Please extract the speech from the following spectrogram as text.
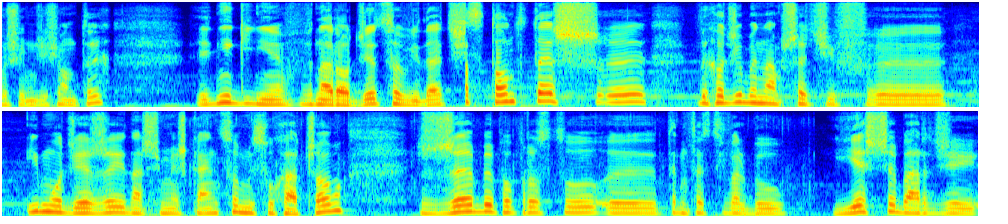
80., nie ginie w narodzie, co widać. Stąd też y, wychodzimy naprzeciw i młodzieży, i naszym mieszkańcom, i słuchaczom, żeby po prostu ten festiwal był jeszcze bardziej,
